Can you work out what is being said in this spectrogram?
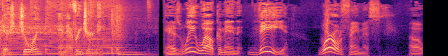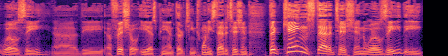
there's joy in every journey. As we welcome in the world famous uh, Will Z, uh, the official ESPN 1320 statistician, the Kings statistician, Will Z, the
